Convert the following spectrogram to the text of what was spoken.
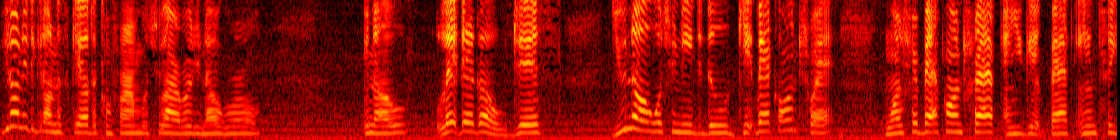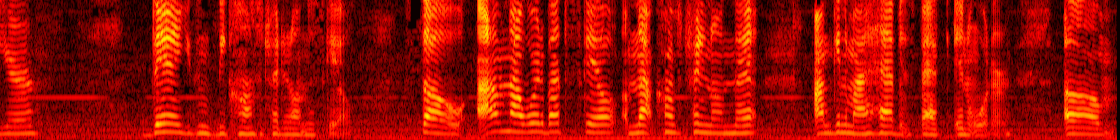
You don't need to get on the scale to confirm what you already know, girl. You know, let that go. Just, you know what you need to do. Get back on track. Once you're back on track and you get back into your, then you can be concentrated on the scale. So, I'm not worried about the scale. I'm not concentrating on that. I'm getting my habits back in order. Um,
